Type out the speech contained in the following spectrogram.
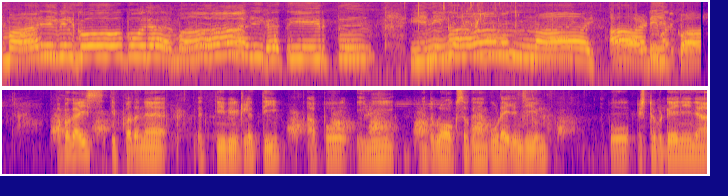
മാരിവിൽ ഗോപുര മാളിക തീർത്ത് ഇനി നാമൊന്നായി ആടിപ്പാ. അപ്പോൾ ഗൈസ് ഇപ്പൊ തന്നെ എത്തി വീട്ടിലെത്തി. അപ്പോൾ ഇനി ഇങ്ങനത്തെ വ്ളോഗ്സൊക്കെ ഞാൻ കൂടുതലും ചെയ്യും. അപ്പോൾ ഇഷ്ടപ്പെട്ട് കഴിഞ്ഞ് കഴിഞ്ഞാൽ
